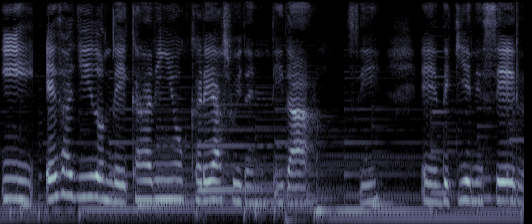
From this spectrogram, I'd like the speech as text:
Y es allí donde cada niño crea su identidad, ¿sí? Eh, de quién es Él,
